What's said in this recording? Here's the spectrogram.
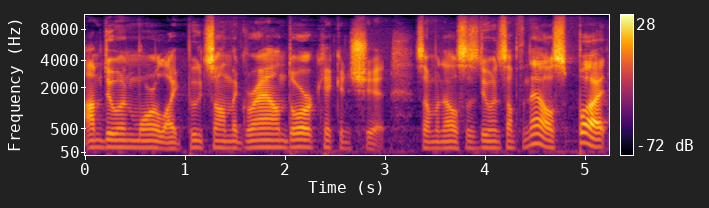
I'm doing more like boots on the ground, door kicking shit. Someone else is doing something else. But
